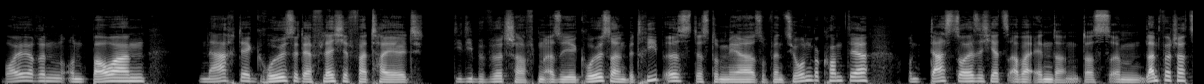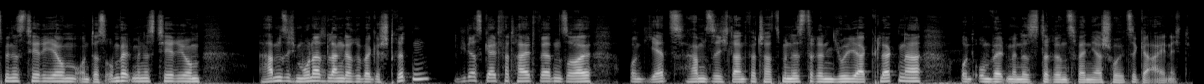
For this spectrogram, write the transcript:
Bäuerinnen und Bauern nach der Größe der Fläche verteilt, die die bewirtschaften. Also je größer ein Betrieb ist, desto mehr Subventionen bekommt er. Und das soll sich jetzt aber ändern. Das ähm, Landwirtschaftsministerium und das Umweltministerium haben sich monatelang darüber gestritten, wie das Geld verteilt werden soll. Und jetzt haben sich Landwirtschaftsministerin Julia Klöckner und Umweltministerin Svenja Schulze geeinigt.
